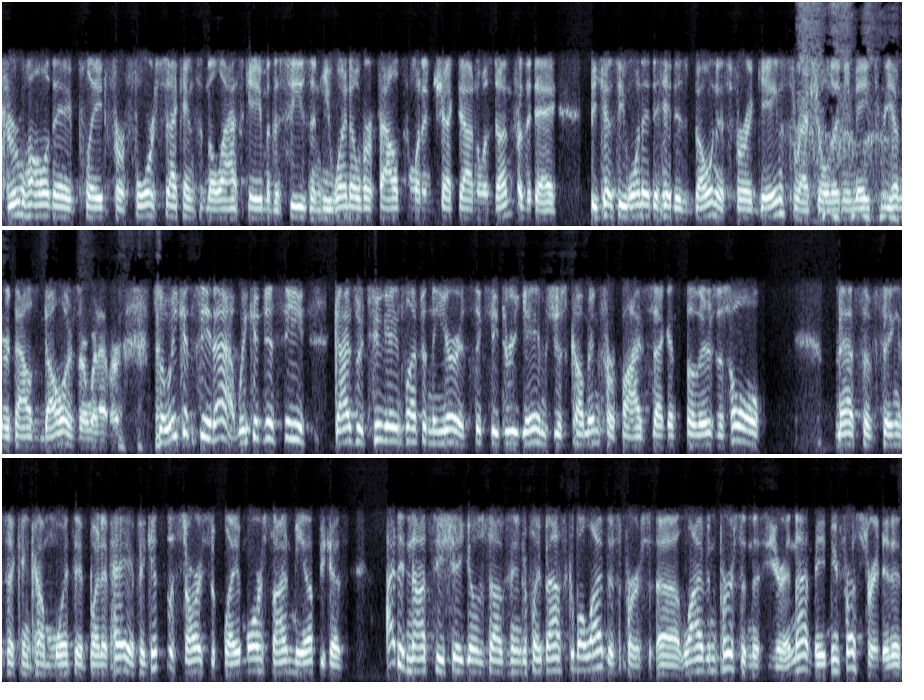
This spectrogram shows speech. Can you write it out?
Jrue Holiday played for four seconds in the last game of the season. He went over, fouled someone, and checked out and was done for the day because he wanted to hit his bonus for a game threshold, and he made three hundred thousand dollars or whatever. So we could see that. We could just see guys with two games left in the year at sixty-three games just come in for five seconds. So there's this whole mess of things that can come with it. But if hey, if it gets the stars to play more, sign me up because I did not see Shai Gilgeous-Alexander play basketball live this person uh, live in person this year, and that made me frustrated. And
